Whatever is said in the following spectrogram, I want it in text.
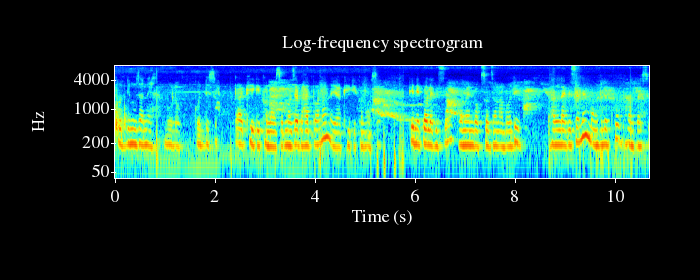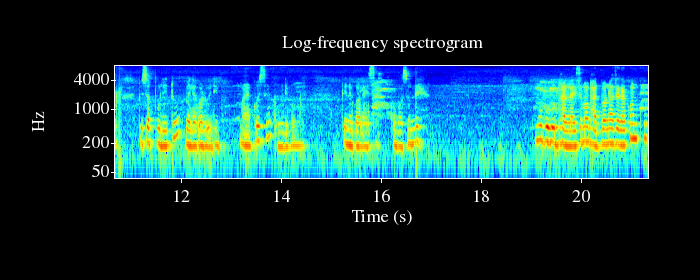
ক'ত দিম জানে? ব'লক ক'ত দিছোঁ? তাৰ খিৰিকীখনৰ ওচৰত মই যে ভাত বনাওঁ এয়া খিৰিকীখনৰ ওচৰত। কেনেকুৱা লাগিছে? কমেণ্ট বক্সত জনাব দেই। ভাল লাগিছেনে? মই হ'লে খুব ভাল পাইছোঁ। পিছত পুলিটো বেলেগত ৰুই দিম। মায়ে কৈছে ৰুই দিব বুলি। কেনেকুৱা লাগিছে? ক'বচোন দেই। মোৰ বহুত ভাল লাগিছে। মই ভাত বনোৱা জেগাকণ খুব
